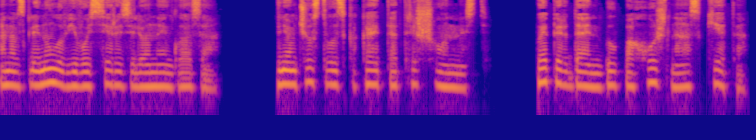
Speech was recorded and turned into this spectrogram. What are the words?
Она взглянула в его серо-зеленые глаза. В нем чувствовалась какая-то отрешенность. Пеппердайн был похож на аскета,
